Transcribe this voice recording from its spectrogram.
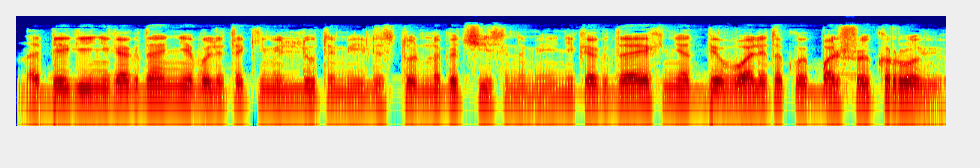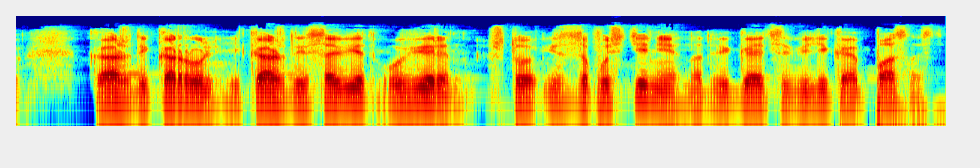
Набеги никогда не были такими лютыми или столь многочисленными, и никогда их не отбивали такой большой кровью. Каждый король и каждый совет уверен, что из запустения надвигается великая опасность,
